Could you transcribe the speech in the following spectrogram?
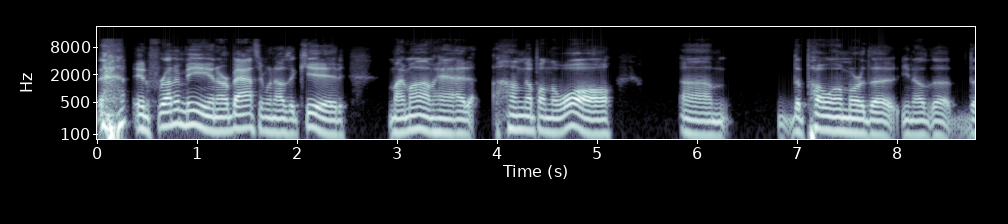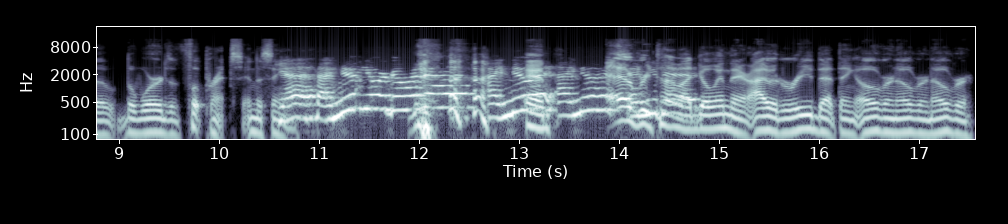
in front of me in our bathroom when I was a kid, my mom had hung up on the wall um the poem or the you know the the the words of footprints in the sand. Yes, I knew you were going there. I knew it. I knew it. Every time did. I'd go in there, I would read that thing over and over and over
